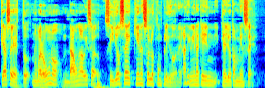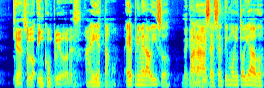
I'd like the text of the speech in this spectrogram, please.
¿Qué hace esto? Número uno, da un aviso. Si yo sé quiénes son los cumplidores, adivina que, que yo también sé. ¿Quiénes son los incumplidores? Ahí estamos. Es el primer aviso para hacer sentir monitoreados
